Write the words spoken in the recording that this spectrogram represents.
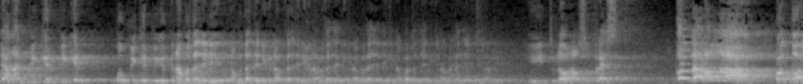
jangan pikir-pikir. Oh pikir-pikir kenapa tak jadi, kenapa tak jadi, kenapa tak jadi, kenapa tak jadi, kenapa tak jadi, kenapa tak jadi, kenapa tak jadi, Itulah orang stres. Qadar Allah, qadar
